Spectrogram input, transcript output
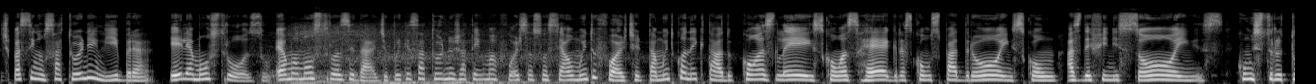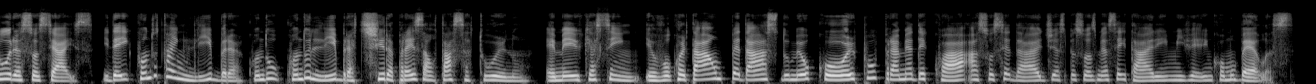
Tipo assim, um Saturno em Libra, ele é monstruoso. É uma monstruosidade, porque Saturno já tem uma força social muito forte. Ele está muito conectado com as leis, com as regras, com os padrões, com as definições, com estruturas sociais. E daí, quando tá em Libra, quando, quando Libra tira para exaltar Saturno, é meio que assim: eu vou cortar um pedaço do meu corpo para me adequar à sociedade e as pessoas me aceitarem e me verem como belas.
